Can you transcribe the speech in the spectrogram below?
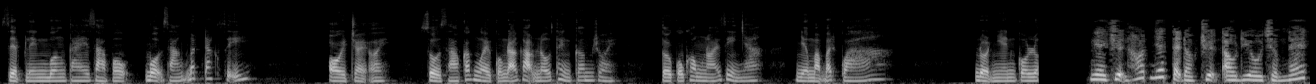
Diệp Linh buông tay giả bộ, bộ dáng bất đắc dĩ. Ôi trời ơi, dù sao các người cũng đã gạo nấu thành cơm rồi. Tôi cũng không nói gì nha, nhưng mà bất quá... Đột nhiên cô lộ. Nghe chuyện hot nhất tại đọc truyện audio.net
